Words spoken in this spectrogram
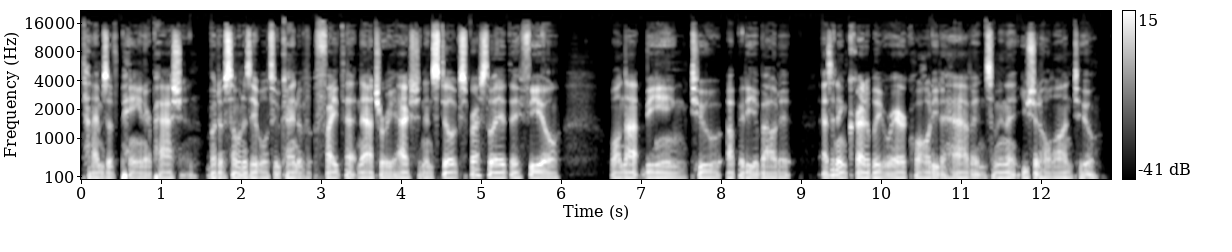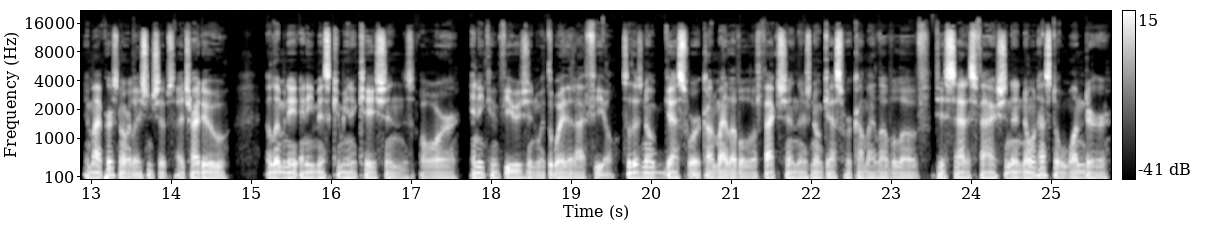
times of pain or passion. But if someone is able to kind of fight that natural reaction and still express the way that they feel while not being too uppity about it, that's an incredibly rare quality to have and something that you should hold on to. In my personal relationships, I try to eliminate any miscommunications or any confusion with the way that I feel. So there's no guesswork on my level of affection, there's no guesswork on my level of dissatisfaction, and no one has to wonder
